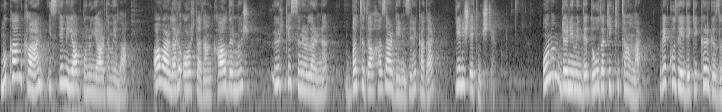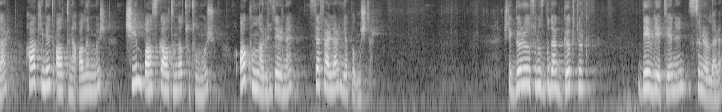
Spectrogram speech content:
Mukan Kağan İstemi Yabgun'un yardımıyla Avarları ortadan kaldırmış, ülke sınırlarını batıda Hazar Denizi'ne kadar genişletmiştir. Onun döneminde doğudaki Kitanlar ve kuzeydeki Kırgızlar hakimiyet altına alınmış, Çin baskı altında tutulmuş, Akunlar üzerine seferler yapılmıştır. İşte görüyorsunuz bu da Göktürk Devleti'nin sınırları.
